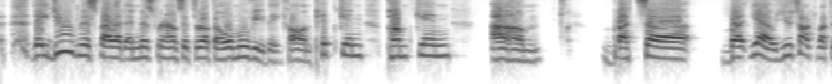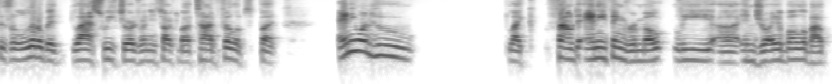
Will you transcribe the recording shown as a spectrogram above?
they do misspell it and mispronounce it throughout the whole movie. They call him Pipkin, Pumpkin. Um, but uh, but yeah, you talked about this a little bit last week, George, when you talked about Todd Phillips. But anyone who like found anything remotely uh, enjoyable about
